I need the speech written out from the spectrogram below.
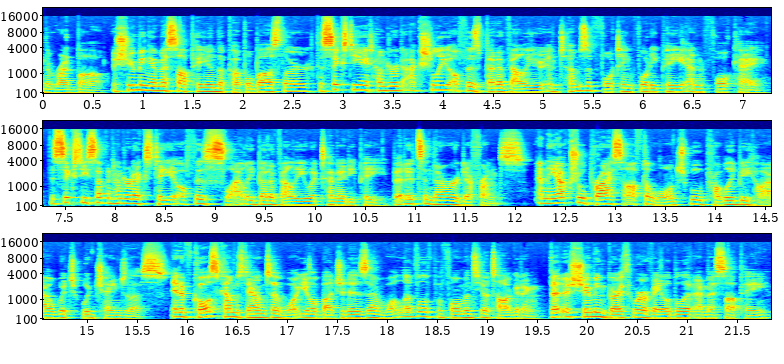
in the red bar. Assuming MSRP in the purple bars though, the 6800 actually offers better value in terms of 1440p and 4K. The 6700 XT offers slightly better value at 1080p, but it's a narrow difference. And the actual price after launch will probably be higher, which would change this. It of course comes down to what your budget is and what level of performance you're targeting. But assuming both were available at MSRP,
